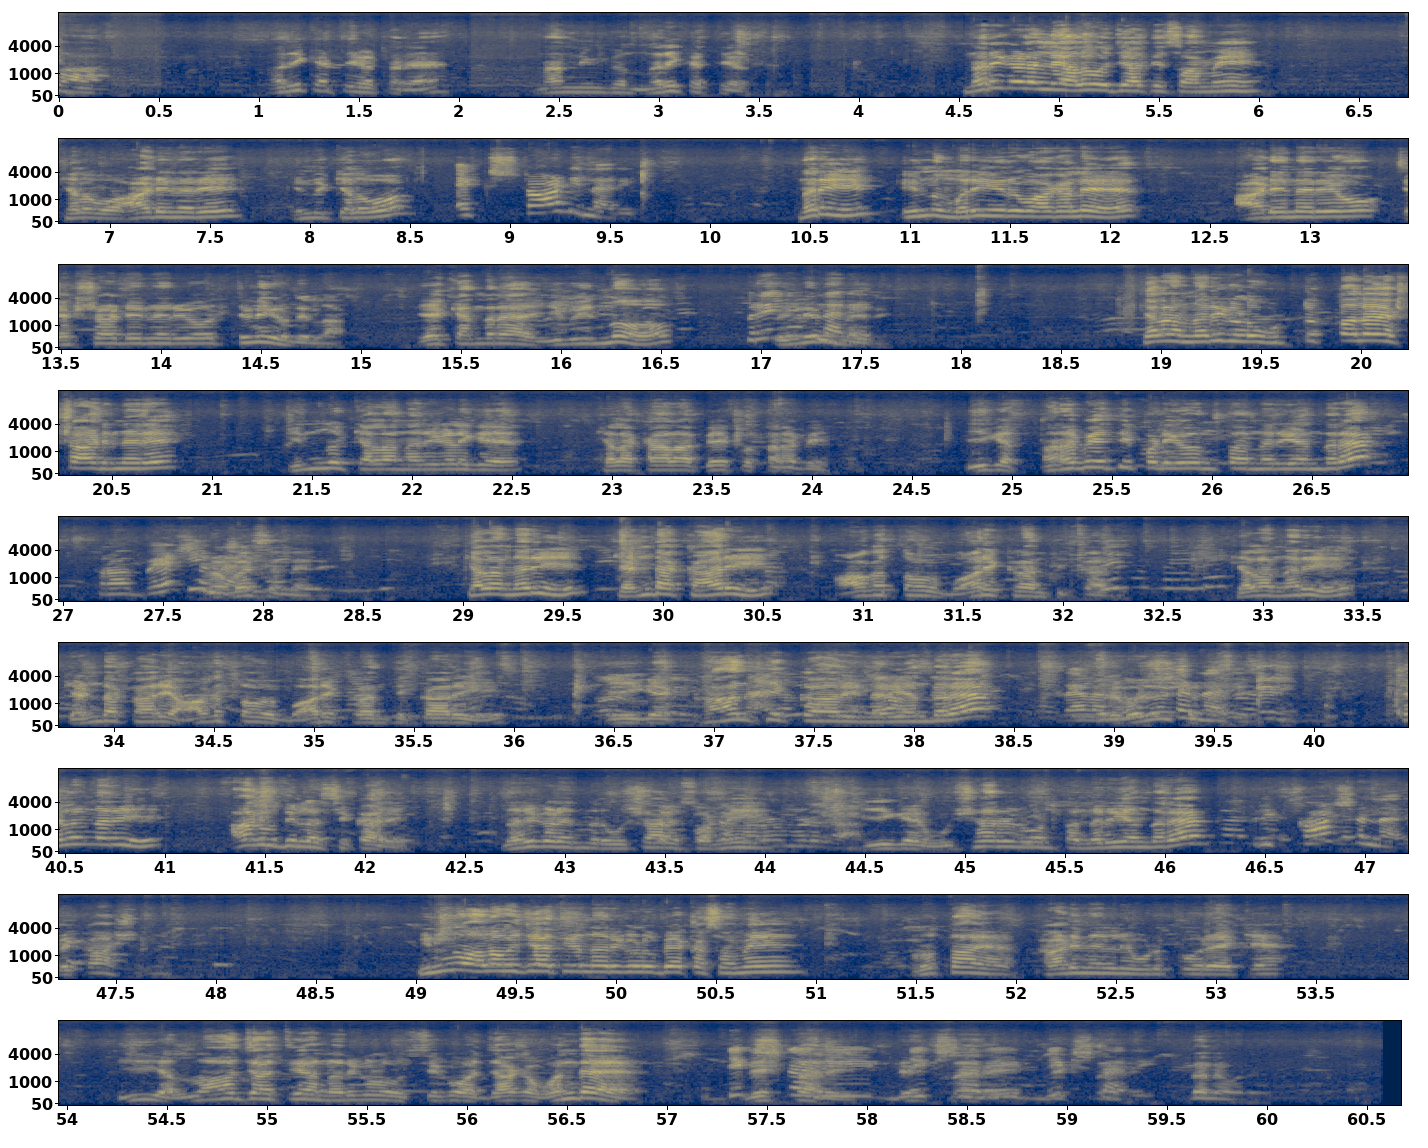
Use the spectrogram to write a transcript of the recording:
ಇವರೆಲ್ಲ ಹರಿಕತೆ ಹೇಳ್ತಾರೆ ನಾನು ನಿಮ್ಗೆ ಒಂದು ನರಿಕತೆ ಹೇಳ್ತೇನೆ. ನರಿಗಳಲ್ಲಿ ಹಲವು ಜಾತಿ ಸ್ವಾಮಿ ಕೆಲವು ಆಡಿನರಿ ಇನ್ನು ಕೆಲವು ಎಕ್ಸ್ಟ್ರಾಡಿನರಿ ನರಿ ಇನ್ನು ಮರಿ ಇರುವಾಗಲೇ ಆರ್ಡಿನರಿಯೋ ಎಕ್ಸ್ಟ್ರಾಡಿನರಿಯೋ ತಿಳಿಯುವುದಿಲ್ಲ. ಏಕೆಂದ್ರೆ ಇವಿನ್ನು ಪ್ರಿಲಿಮಿನರಿ. ಕೆಲ ನರಿಗಳು ಹುಟ್ಟುತ್ತಲೇ ಎಕ್ಸ್ಟ್ರಾಡಿನರಿ ಇನ್ನು ಕೆಲ ನರಿಗಳಿಗೆ ಕೆಲ ಕಾಲ ಬೇಕು ತರಬೇತಿ. ಈಗ ತರಬೇತಿ ಪಡೆಯುವಂತ ನರಿ ಅಂದರೆ ಪ್ರೊಬೆಷನರಿ ಕೆಲ ನರಿ ಕೆಂಡಕಾರಿ ಆಗುತ್ತವೆ ಭಾರಿ ಕ್ರಾಂತಿಕಾರಿ. ಕೆಲ ನರಿ ಕೆಂಡಕಾರಿ ಆಗುತ್ತವೆ ಭಾರಿ ಕ್ರಾಂತಿಕಾರಿ. ಹೀಗೆ ಕ್ರಾಂತಿಕಾರಿ ನರಿ ಅಂದರೆ ಕೆಲ ನರಿ ಆಗುವುದಿಲ್ಲ ಶಿಕಾರಿ. ನರಿಗಳೆಂದರೆ ಹುಷಾರಿ ಸ್ವಾಮಿ. ಹೀಗೆ ಹುಷಾರಿರುವಂತ ನರಿ ಅಂದರೆ ಪ್ರಿಕಾಷನರಿ ಇನ್ನೂ ಹಲವು ಜಾತಿಯ ನರಿಗಳು ಬೇಕಾ ಸ್ವಾಮಿ? ಮೃತ ಕಾಡಿನಲ್ಲಿ ಹುಡುಕುವುರೇಕೆ ಈ ಎಲ್ಲಾ ಜಾತಿಯ ನರಿಗಳು ಸಿಗುವ ಜಾಗ ಒಂದೇ ಡಿಕ್ಷನರಿ ಡಿಕ್ಷನರಿ ಡಿಕ್ಷನರಿ ಧನ್ಯವಾದಗಳು.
